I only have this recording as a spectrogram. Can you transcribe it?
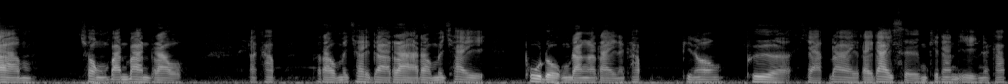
ตามช่องบ้านบ้านเรานะครับ เราไม่ใช่ดาราเราไม่ใช่ผู้โด่งดังอะไรนะครับ พี่น้องเพื่ออยากได้รายได้เสริมแค่นั้นเองนะครับ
